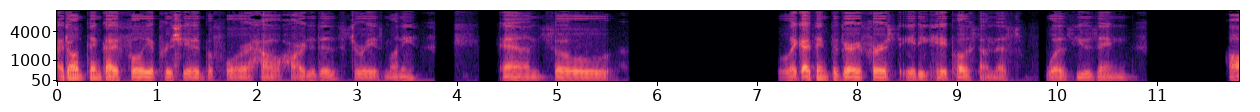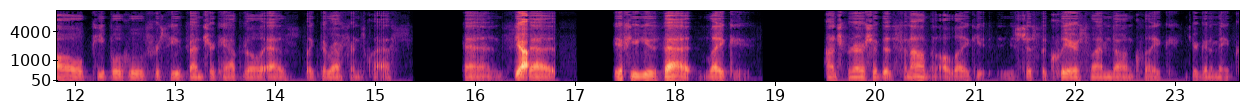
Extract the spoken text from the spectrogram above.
I don't think I fully appreciated before how hard it is to raise money. And so like I think the very first 80K post on this was using all people who've received venture capital as like the reference class. And yeah. that if you use that, like entrepreneurship is phenomenal. Like it's just a clear slam dunk. Like you're going to make,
